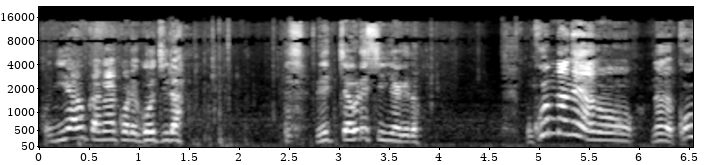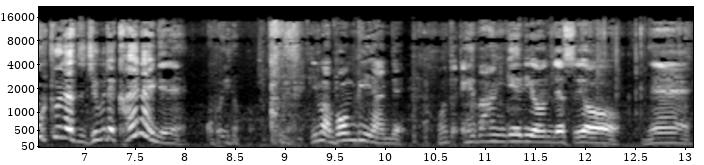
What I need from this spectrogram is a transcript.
これ似合うかなこれゴジラ。めっちゃ嬉しいんやけど。こんなね、あの、なんだ、高級なやつ自分で買えないんでね。こういうの。今、ボンビーなんで。ほんと、エヴァンゲリオンですよ。ね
